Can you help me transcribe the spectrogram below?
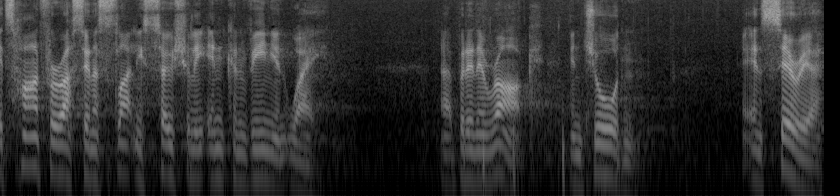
it's hard for us in a slightly socially inconvenient way. Uh, but in Iraq, in Jordan, in Syria,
